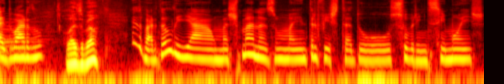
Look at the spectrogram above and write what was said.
Olá, Eduardo. Olá, Isabel. Eduardo, eu li há umas semanas uma entrevista do sobrinho Simões.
